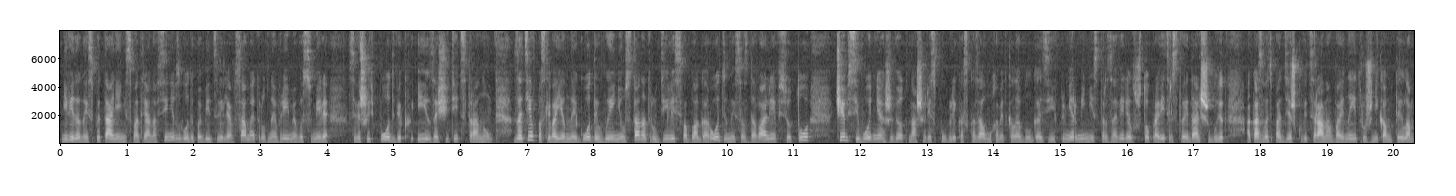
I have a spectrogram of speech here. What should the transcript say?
невиданные испытания, несмотря на все невзгоды победили. В самое трудное время вы сумели совершить подвиг и защитить страну. Затем в послевоенные годы вы неустанно трудились во благо Родины и создавали все то, чем сегодня живет наша республика, сказал Мухаммед Калай Булгазиев. Премьер-министр заверил, что правительство и дальше будет оказывать поддержку ветеранам войны и труженикам тыла.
